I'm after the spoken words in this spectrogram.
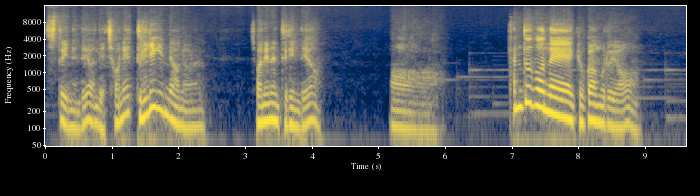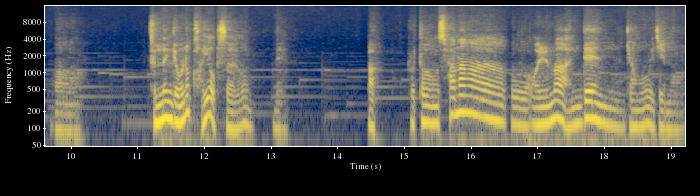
수도 있는데요. 근데 전에 들리면은 전에는 들인데요. 어, 한두 번의 교감으로요. 어, 듣는 경우는 거의 없어요. 네. 아, 보통 사망하고 얼마 안 된 경우 이제 뭐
